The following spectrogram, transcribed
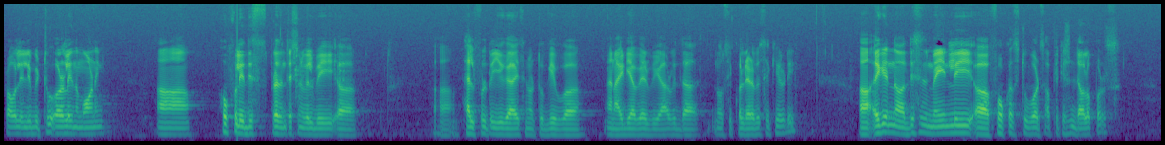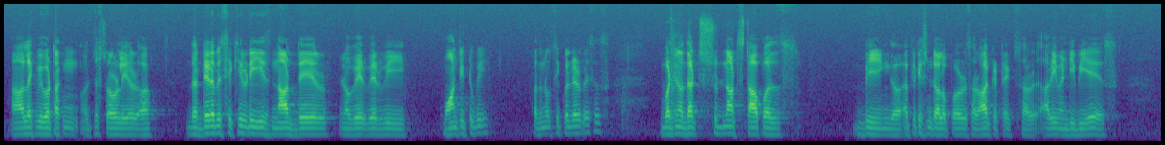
probably a little bit too early in the morning. Uh, hopefully, this presentation will be uh, uh, helpful to you guys, you know, to give uh, an idea where we are with the NoSQL database security. Uh, again, uh, this is mainly focused towards application developers. Like we were talking just earlier, the database security is not there, you know, where, where we want it to be for the NoSQL databases. But you know, that should not stop us being application developers or architects or, or even DBAs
